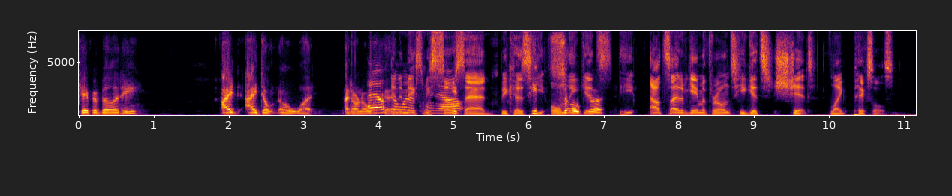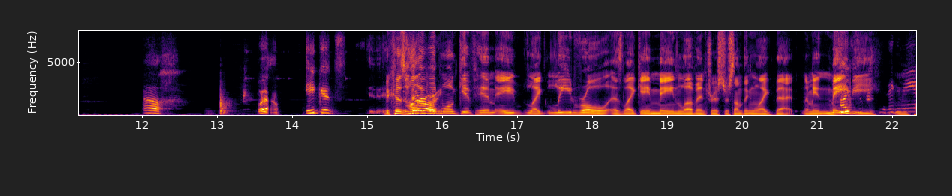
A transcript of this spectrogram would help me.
capability, I I don't know what I don't know I what good. and it makes me so out- sad because he He's only so gets he outside of Game of Thrones he gets shit like pixels. Oh, Well, he gets because Hollywood are- won't give him a like lead role as like a main love interest or something like that. I mean, Are you maybe kidding me?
